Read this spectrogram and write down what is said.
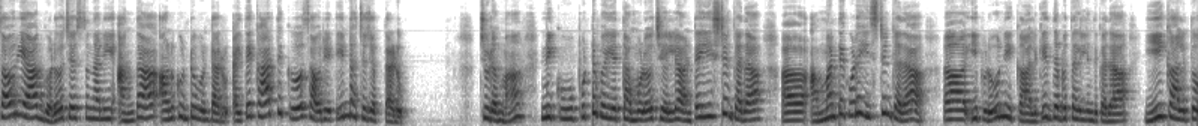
శౌర్య గొడవ చేస్తుందని అంతా అనుకుంటూ ఉంటారు. అయితే కార్తిక్ శౌర్యకి నచ్చ చెప్తాడు. చూడమ్మా నీకు పుట్టబోయే తమ్ముడో చెల్లి అంటే ఇష్టం కదా? అమ్మంటే అమ్మ అంటే కూడా ఇష్టం కదా? ఇప్పుడు నీ కాలికి దెబ్బ తగిలింది కదా ఈ కాలుతో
